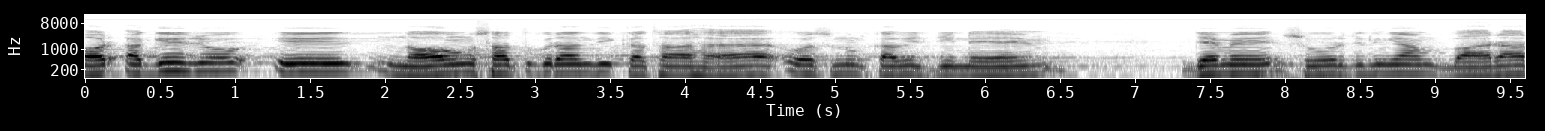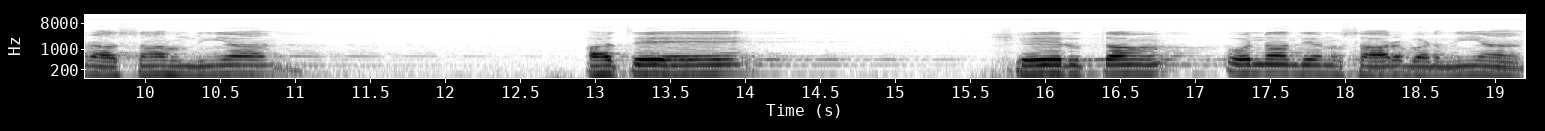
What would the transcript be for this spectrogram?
ਔਰ ਅੱਗੇ ਜੋ ਇਹ ਨੌਂ ਸਤਿਗੁਰਾਂ ਦੀ ਕਥਾ ਹੈ, ਉਸ ਨੂੰ ਕਵੀ ਜੀ ਨੇ ਜਿਵੇਂ ਸੂਰਜ ਦੀਆਂ 12 ਰਾਸਾਂ ਹੁੰਦੀਆਂ ਅਤੇ ਛੇ ਰੁੱਤਾਂ ਉਹਨਾਂ ਦੇ ਅਨੁਸਾਰ ਬਣਦੀਆਂ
